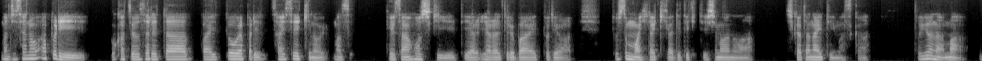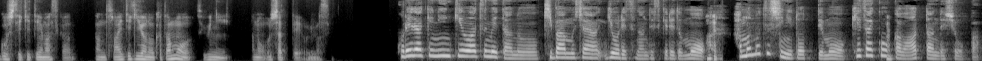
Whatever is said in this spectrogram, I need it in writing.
まあ、実際のアプリを活用された場合と、やっぱり最盛期の、まあ、計算方式でやられている場合とでは、どうしてもまあ開きが出てきてしまうのは仕方ないと言いますか、というような、まあ、ご指摘と言いますか、あの、その IT 企業の方もそういうふうに、あの、おっしゃっております。これだけ人気を集めたあの、騎馬武者行列なんですけれども、はい、浜松市にとっても経済効果はあったんでしょうか、はい、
